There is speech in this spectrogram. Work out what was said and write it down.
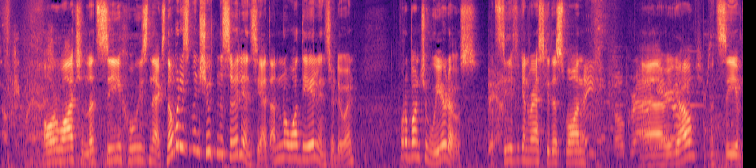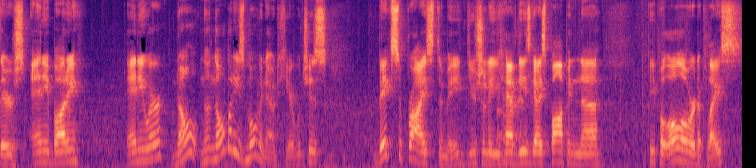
I'll keep my eyes. Overwatch, and let's see who is next. Nobody's been shooting the civilians yet. I don't know what the aliens are doing. What a bunch of weirdos. Let's see if we can rescue this one. There we go. Let's see if there's anybody anywhere. No, no, nobody's moving out here, which is big surprise to me. Usually you have these guys popping uh, people all over the place,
